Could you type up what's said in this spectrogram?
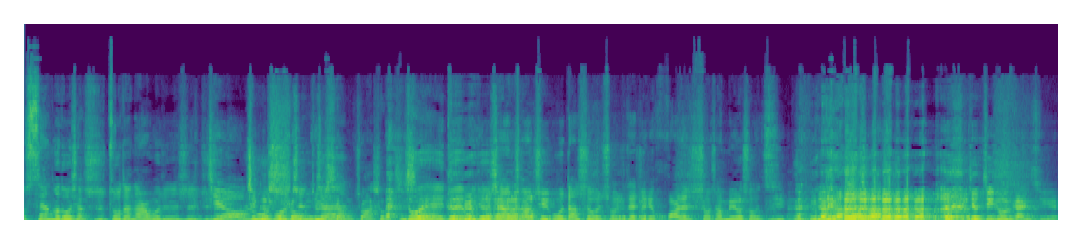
我三个多小时坐在那儿，我真的是就是煎熬就是针毡。想抓手机，对对，我就想 想去，我当时我手就在这里滑，但是手上没有手机，就这种感觉。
